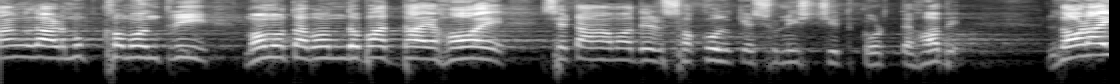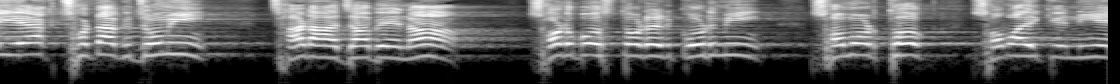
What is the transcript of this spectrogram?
বাংলার মুখ্যমন্ত্রী মমতা বন্দ্যোপাধ্যায় হয়, সেটা আমাদের সকলকে সুনিশ্চিত করতে হবে। লড়াইয়ে এক ছটাক জমি ছাড়া যাবে না। সর্বস্তরের কর্মী, সমর্থক সবাইকে নিয়ে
